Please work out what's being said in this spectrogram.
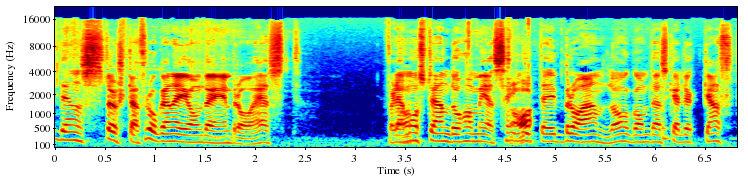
den största frågan är ju om det är en bra häst. För ja. den måste ändå ha med sig ja. lite bra anlag om den ska lyckas.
